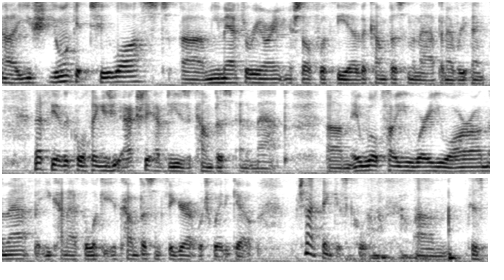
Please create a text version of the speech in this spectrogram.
uh, you sh- you won't get too lost. Um, you may have to reorient yourself with the uh, the compass and the map and everything. That's the other cool thing is you actually have to use a compass and a map. Um, it will tell you where you are on the map, but you kind of have to look at your compass and figure out which way to go, which I think is cool because um,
